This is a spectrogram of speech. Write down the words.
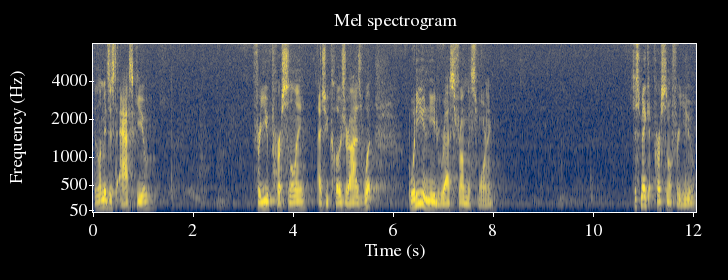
And let me just ask you, for you personally, as you close your eyes, what, what do you need rest from this morning? Just make it personal for you.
